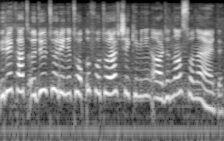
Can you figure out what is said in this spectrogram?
Ürekat ödül töreni toplu fotoğraf çekiminin ardından sona erdi.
